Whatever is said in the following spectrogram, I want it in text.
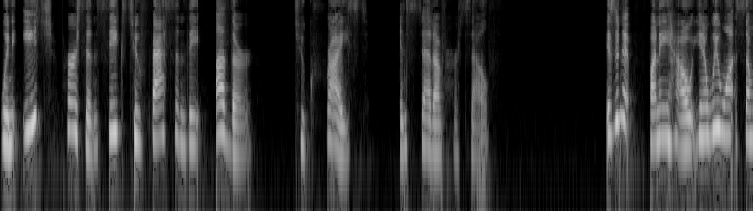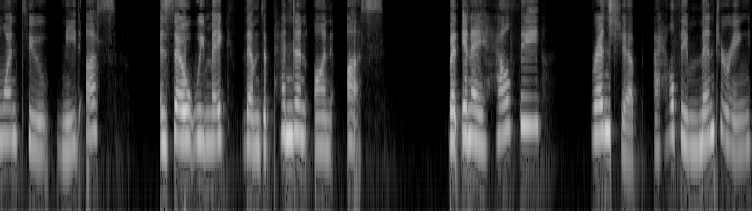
when each person seeks to fasten the other to Christ instead of herself. Isn't it funny how, you know, we want someone to need us, and so we make them dependent on us. But in a healthy friendship, a healthy mentoring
